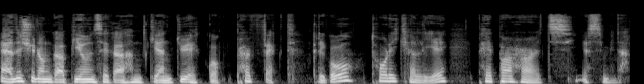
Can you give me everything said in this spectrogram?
에드 슈런과 비욘세가 함께한 듀엣곡 Perfect 그리고 토리 켈리의 Paper Hearts였습니다.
